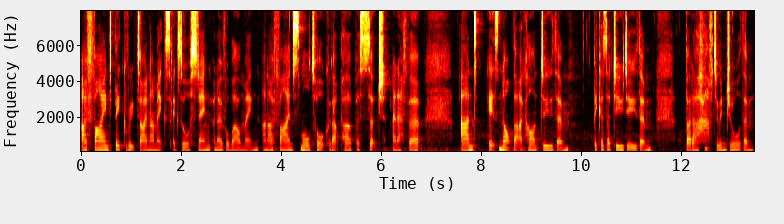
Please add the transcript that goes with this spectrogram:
I find big group dynamics exhausting and overwhelming, and I find small talk without purpose such an effort. And it's not that I can't do them, because I do do them, but I have to endure them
